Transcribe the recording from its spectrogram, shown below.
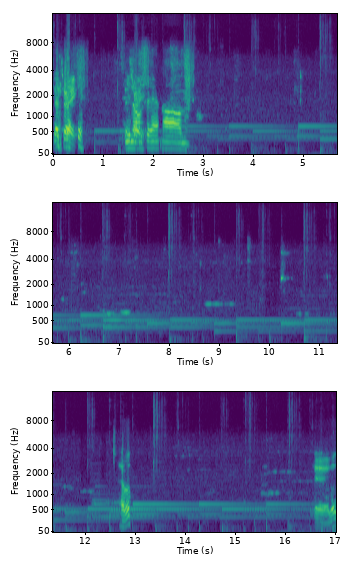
That's right. you know right. what I'm saying? Um, Hello. Hello.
